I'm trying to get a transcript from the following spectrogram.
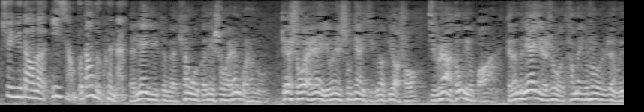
却遇到了意想不到的困难。在联系这个全国各地受害人过程中，这些受害人因为受骗金额比较少，基本上都没有报案。跟他们联系的时候，他们有时候认为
